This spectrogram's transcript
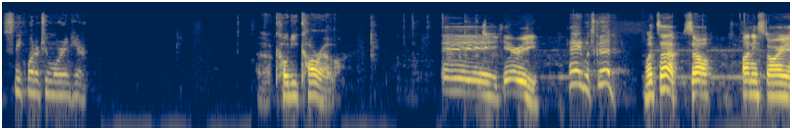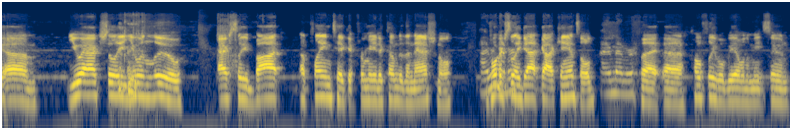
Sneak one or two more in here. Uh, Cody Caro. Hey, Gary. Hey, what's good? What's up? So, funny story. Um, you actually, you and Lou, actually bought a plane ticket for me to come to the national. Unfortunately, got got canceled, I remember. but uh, hopefully we'll be able to meet soon.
